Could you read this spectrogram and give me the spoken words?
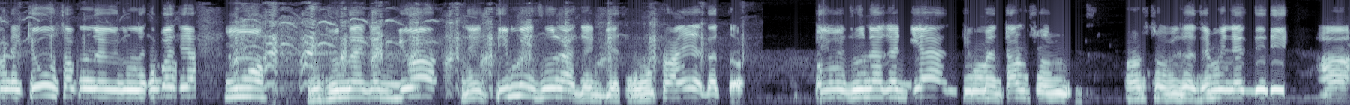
મને કેવું સપનું આવ્યું તમને ખબર છે? હું? જુનાગઢ ગયો નહીં ટીમી જુનાગઢ ગયા હું તો અહીંયા જ હતો. ટીમી જુનાગઢ ગયા ટીમે ત્રણસો ત્રણસો વીઘા જમીન આપી દીધી. હા.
